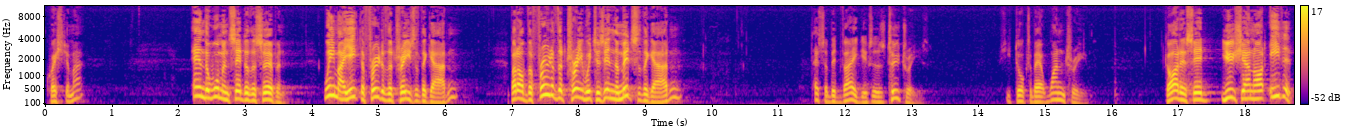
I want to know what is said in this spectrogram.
Question mark. And the woman said to the serpent, We may eat the fruit of the trees of the garden, but of the fruit of the tree which is in the midst of the garden, that's a bit vague because there's two trees. She talks about one tree. God has said, You shall not eat it.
